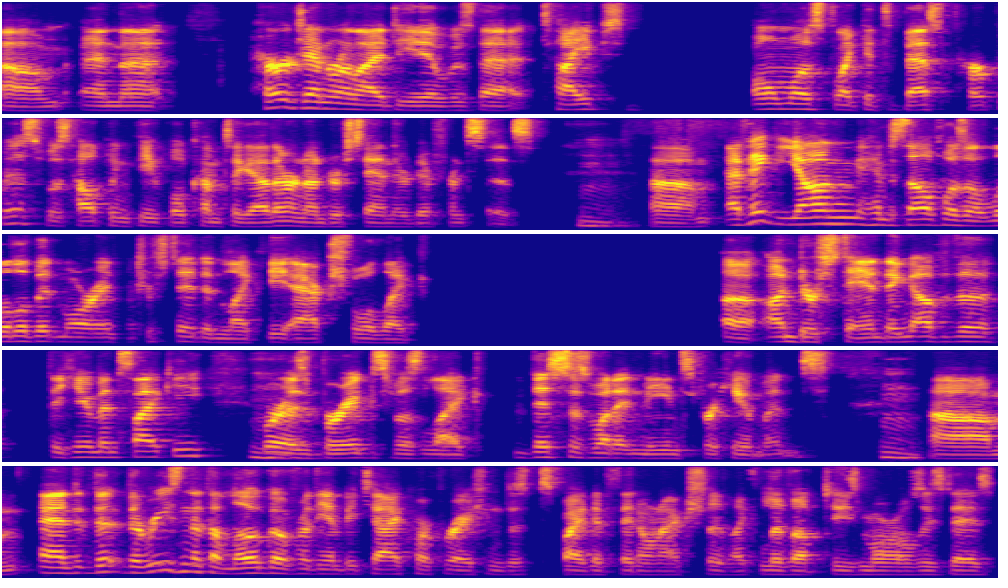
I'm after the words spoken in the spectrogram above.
um, and that her general idea was that types almost like its best purpose was helping people come together and understand their differences. Hmm. Um, I think Jung himself was a little bit more interested in like the actual like uh, understanding of the the human psyche, hmm. whereas Briggs was like, this is what it means for humans. Mm. Um, and the, the reason that the logo for the MBTI Corporation, despite if they don't actually like live up to these morals these days,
